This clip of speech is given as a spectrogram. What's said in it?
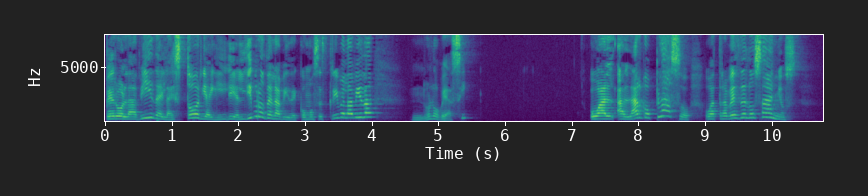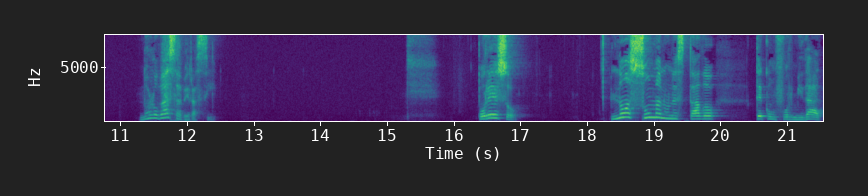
Pero la vida y la historia y el libro de la vida y cómo se escribe la vida, no lo ve así. O al, a largo plazo o a través de los años, no lo vas a ver así. Por eso, no asuman un estado de conformidad,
